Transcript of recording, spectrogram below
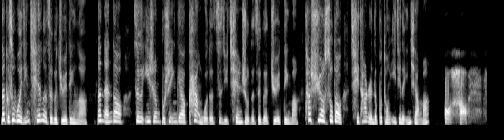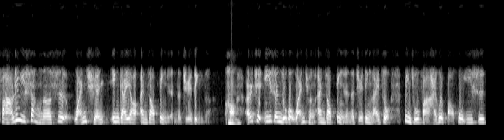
那可是我已经签了这个决定了。那难道这个医生不是应该要看我的自己签署的这个决定吗？他需要受到其他人的不同意见的影响吗？哦，好，法律上呢是完全应该要按照病人的决定的。好，而且医生如果完全按照病人的决定来做，病主法还会保护医师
